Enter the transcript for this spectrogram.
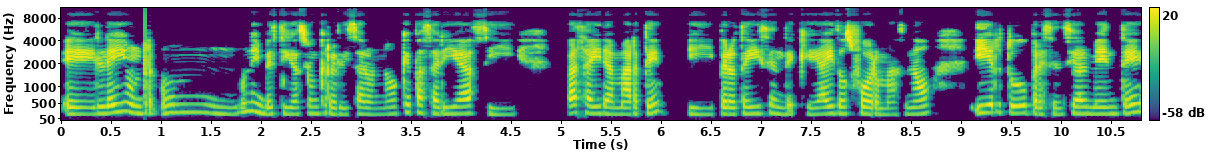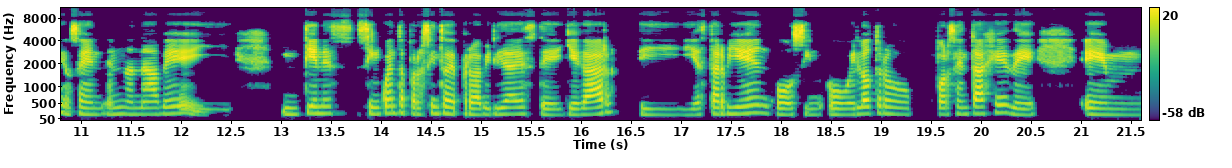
eh, leí un, una investigación que realizaron, ¿no? ¿Qué pasaría si vas a ir a Marte? Y, pero te dicen de que hay dos formas, ¿no? Ir tú presencialmente, o sea, en, una nave y tienes 50% de probabilidades de llegar y, estar bien o, sin, o el otro porcentaje de em,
